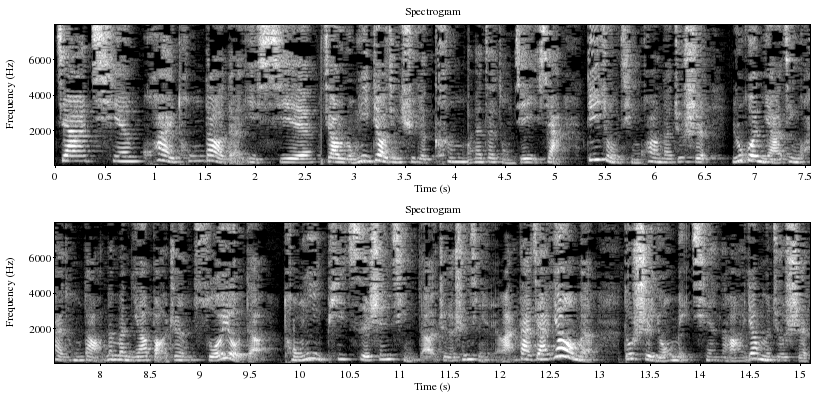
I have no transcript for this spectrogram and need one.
加签快通道的一些比较容易掉进去的坑。那再总结一下。第一种情况呢，就是如果你要进快通道，那么你要保证所有的同一批次申请的这个申请人啊，大家要么都是有美签的啊，要么就是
